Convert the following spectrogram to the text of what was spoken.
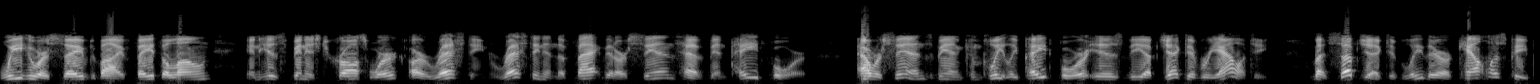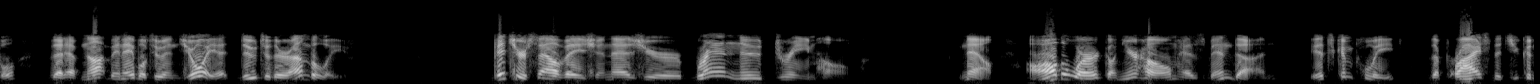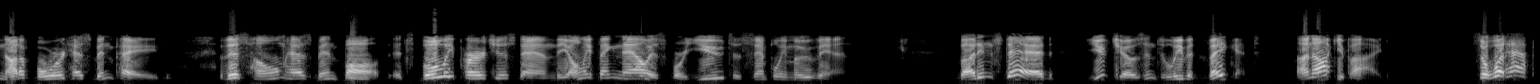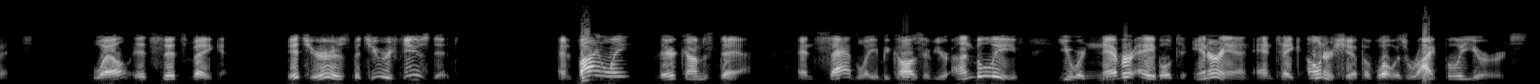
We who are saved by faith alone in his finished cross work are resting, resting in the fact that our sins have been paid for. Our sins being completely paid for is the objective reality, but subjectively there are countless people that have not been able to enjoy it due to their unbelief. Picture salvation as your brand new dream home. Now, all the work on your home has been done. It's complete. The price that you could not afford has been paid. This home has been bought, it's fully purchased, and the only thing now is for you to simply move in. But instead, you've chosen to leave it vacant, unoccupied. So what happens? Well, it sits vacant. It's yours, but you refused it. And finally, there comes death. And sadly, because of your unbelief, you were never able to enter in and take ownership of what was rightfully yours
